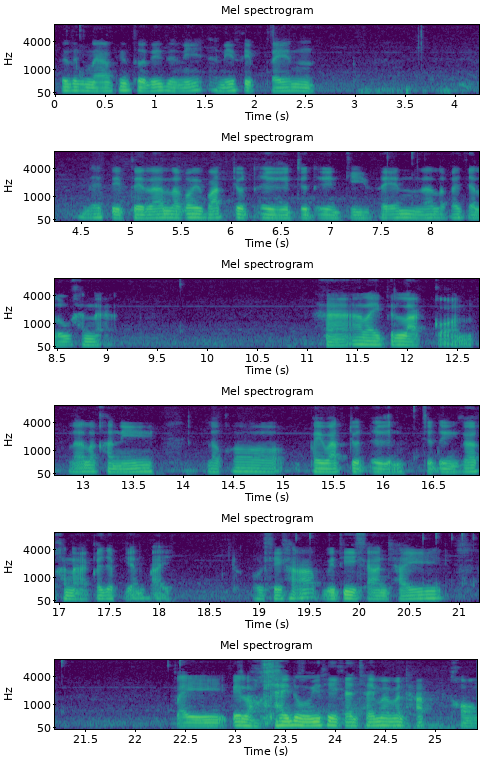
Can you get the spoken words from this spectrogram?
เส้นลูกน้ำสิ้นสุดที่จุดนี้ อันนี้สิบเซนได้สิบเซนแล้วเราก็ไปวัดจุดอื่น จุดอื่นกี่เซนแล้วเราก็จะรู้ขนาด หาอะไรเป็นหลักก่อน แล้วเราครานี้เราก็ไปวัดจุดอื่น จุดอื่นก็ขนาดก็จะเปลี่ยนไป โอเคครับ วิธีการใช้ ไปไปลองใช้ดูวิธีการใช้ไม้บรรทัดของ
